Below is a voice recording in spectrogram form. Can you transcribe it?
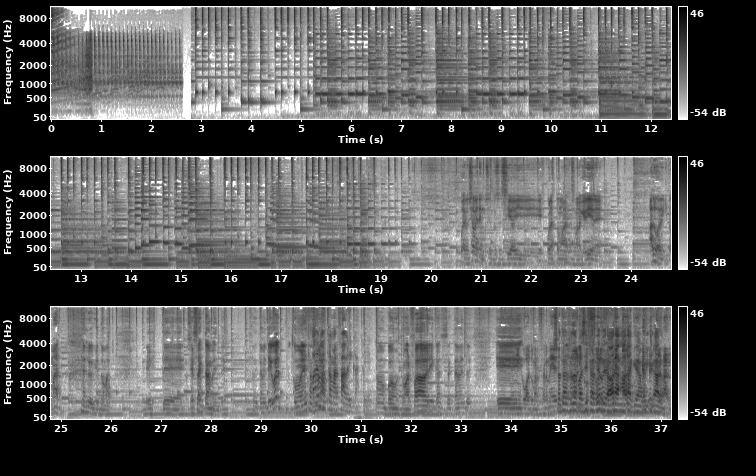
Tomar. Algo que tomar. Este, exactamente. Exactamente. Igual, como en esta Podemos semana. tomar fábricas también. tom- Podemos tomar fábricas, exactamente. Eh, Nico va a tomar Fernet. Yo yo te No, pasé Fernet, pero ahora, no. ahora queda muy claro.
